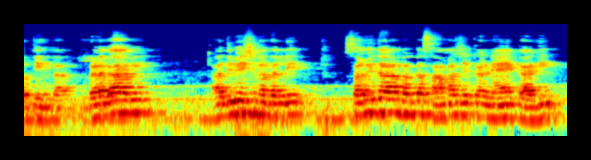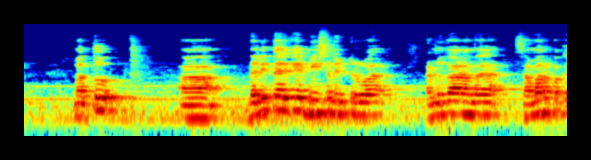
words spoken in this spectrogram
ವತಿಯಿಂದ ಬೆಳಗಾವಿ ಅಧಿವೇಶನದಲ್ಲಿ ಸಂವಿಧಾನಬದ್ಧ ಸಾಮಾಜಿಕ ನ್ಯಾಯಕ್ಕಾಗಿ ಮತ್ತು ದಲಿತರಿಗೆ ಮೀಸಲಿಟ್ಟಿರುವ ಅನುದಾನದ ಸಮರ್ಪಕ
